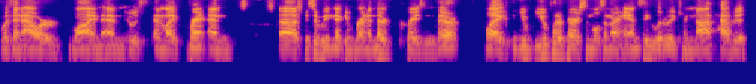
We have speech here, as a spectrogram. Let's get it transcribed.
within our line. And it was and like Brent and uh, specifically Nick and Brendan, they're crazy. They're like you you put a pair of cymbals in their hands, they literally cannot have it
